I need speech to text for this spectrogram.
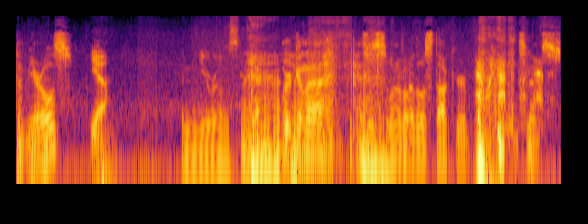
The murals? Yeah. The murals. Yeah, we're gonna. This is one of our little stalker oh incidents.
